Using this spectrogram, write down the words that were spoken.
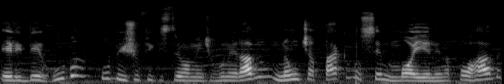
Ele derruba, o bicho fica extremamente vulnerável, não te ataca, você moe ele na porrada.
